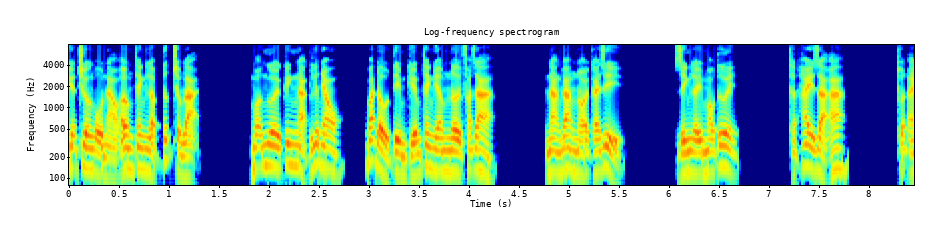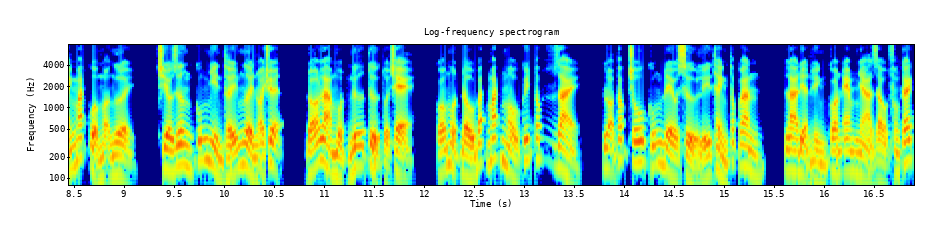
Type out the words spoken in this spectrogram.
hiện trường ồn ào âm thanh lập tức chậm lại. Mọi người kinh ngạc liếc nhau, bắt đầu tìm kiếm thanh âm nơi phát ra. Nàng đang nói cái gì? Dính lấy máu tươi. Thật hay giả? A thuận ánh mắt của mọi người, triều dương cũng nhìn thấy người nói chuyện, đó là một nữ tử tuổi trẻ, có một đầu bắt mắt màu quýt tóc dài, lọ tóc chỗ cũng đều xử lý thành tóc ăn, là điển hình con em nhà giàu phong cách.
